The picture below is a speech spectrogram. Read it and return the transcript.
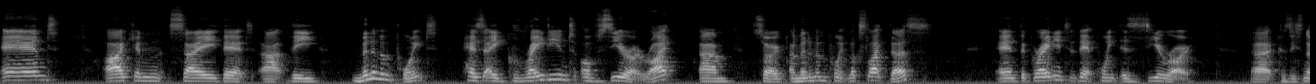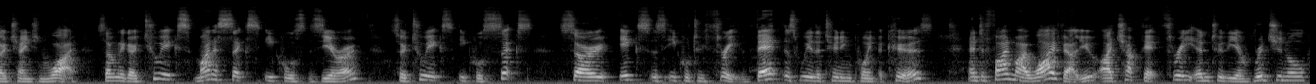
And I can say that uh, the minimum point has a gradient of 0, right? Um, so a minimum point looks like this. And the gradient at that point is 0 because uh, there's no change in y. So I'm going to go 2x minus 6 equals 0. So 2x equals 6. So x is equal to 3. That is where the turning point occurs. And to find my y value, I chuck that 3 into the original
